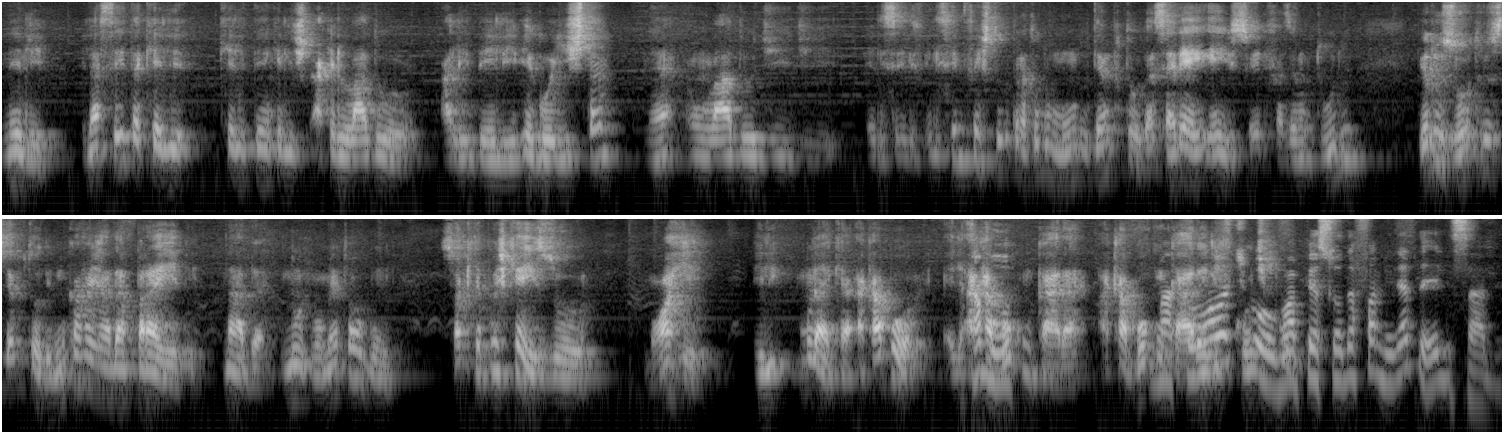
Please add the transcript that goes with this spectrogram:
Nele. Ele aceita que ele, que ele tem aquele, aquele lado ali dele egoísta, né? Um lado de. de- ele, ele, ele sempre fez tudo pra todo mundo o tempo todo. A série é, é isso, ele fazendo tudo pelos outros o tempo todo. Ele nunca faz nada pra ele. Nada. No momento algum. Só que depois que a Izu morre, ele, moleque, acabou. Ele acabou, Acabou. com o cara. Acabou com o cara. Ele ficou, tipo, tipo, uma pessoa da família dele, sabe?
